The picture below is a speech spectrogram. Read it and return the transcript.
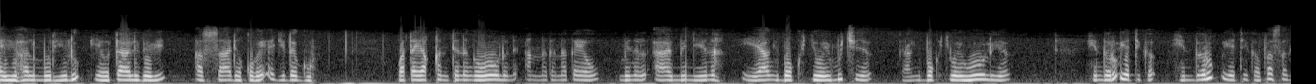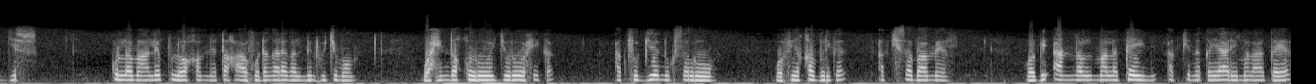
ayyuhal muridu yow taalibe bi as-saadiqu bay aji dëggu wata yaqante na nga wóolu ne an naka yow minal aminina yaa ngi bokk ci way mucc ña yaa ngi bokk ci way wóolu ya. Hindaru yetika hindaru yetika fas ak gis kullama lépp loo xam ne taxaafu da nga ragal minhu ci moom وحين خروج روحك أك فغينك سا وفي قبرك أك سي سبا مير وبأن الملكين أك نك ياري ملائكه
